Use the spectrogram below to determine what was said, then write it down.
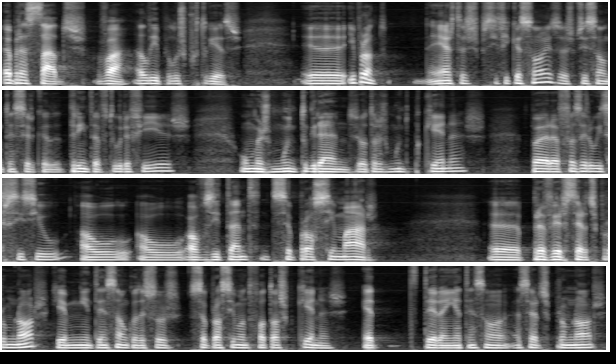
abraçados, vá, ali pelos portugueses. e pronto, em estas especificações, a exposição tem cerca de 30 fotografias, umas muito grandes, outras muito pequenas para fazer o exercício ao, ao, ao visitante de se aproximar uh, para ver certos pormenores, que é a minha intenção quando as pessoas se aproximam de fotos pequenas, é de terem atenção a, certos pormenores,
